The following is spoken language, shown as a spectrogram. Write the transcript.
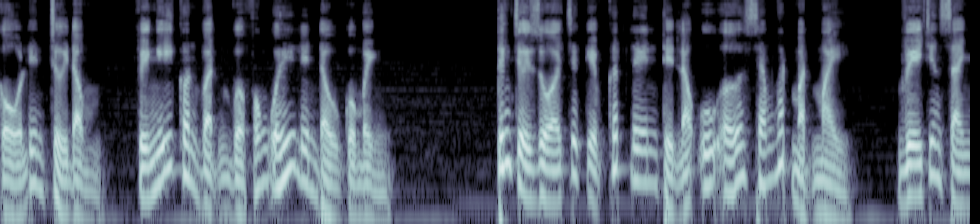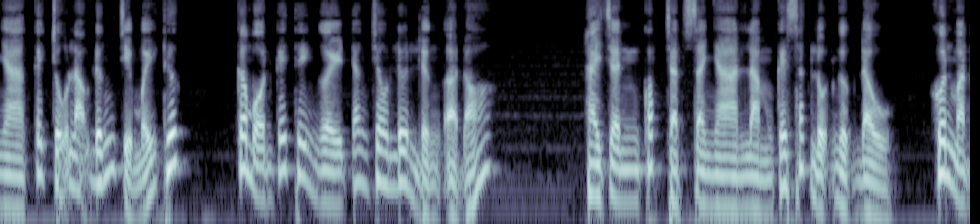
cổ lên trời đồng, vì nghĩ con vật vừa phóng uế lên đầu của mình. Tiếng chửi rủa chưa kịp khất lên thì lão ú ớ xém ngoắt mặt mày. Vì trên xà nhà cách chỗ lão đứng chỉ mấy thước, có một cái thây người đang treo lơ lửng ở đó. Hai chân quắp chặt xà nhà làm cái sắc lộn ngược đầu, khuôn mặt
